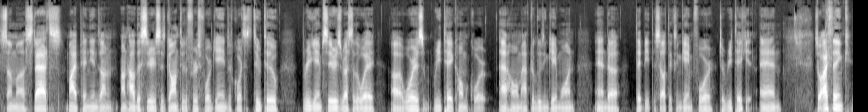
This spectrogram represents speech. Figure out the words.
some uh, stats, my opinions on on how this series has gone through the first four games. Of course, it's two two, three game series rest of the way. Uh, Warriors retake home court at home after losing game one, and uh, they beat the Celtics in game four to retake it. And so I think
